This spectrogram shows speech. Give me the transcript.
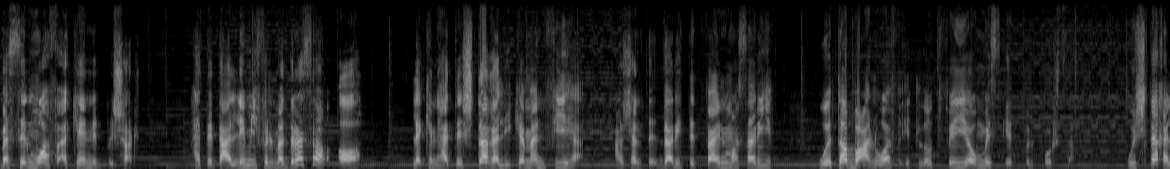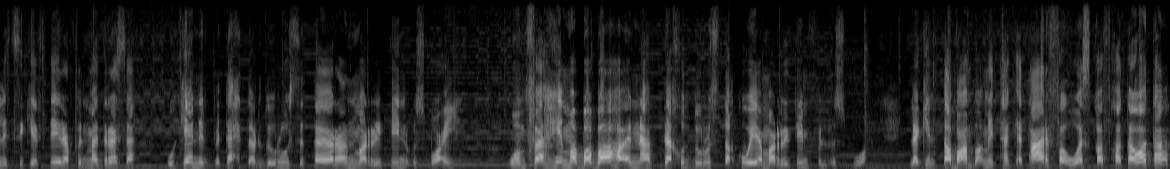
بس الموافقة كانت بشرط. هتتعلمي في المدرسة؟ آه. لكن هتشتغلي كمان فيها عشان تقدري تدفعي المصاريف. وطبعا وافقت لطفية ومسكت في الفرصة. واشتغلت سكرتيرة في المدرسة وكانت بتحضر دروس الطيران مرتين أسبوعيا ومفهمة باباها إنها بتاخد دروس تقوية مرتين في الأسبوع. لكن طبعا مامتها كانت عارفة وواثقة في خطواتها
